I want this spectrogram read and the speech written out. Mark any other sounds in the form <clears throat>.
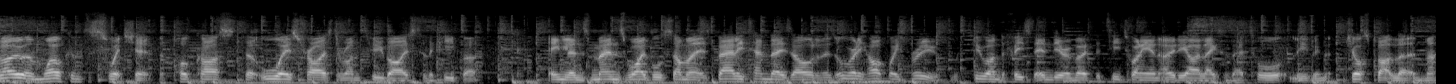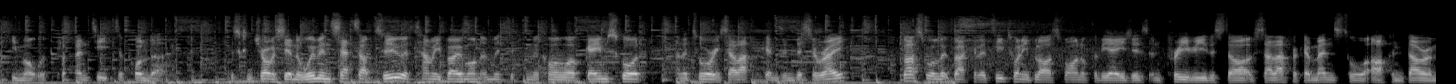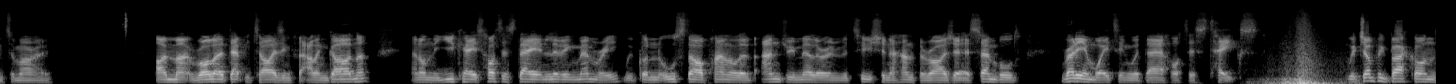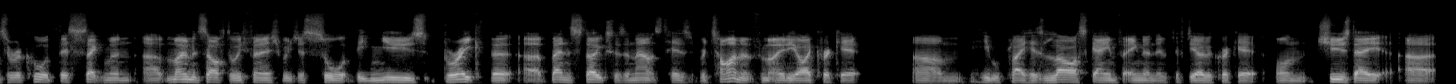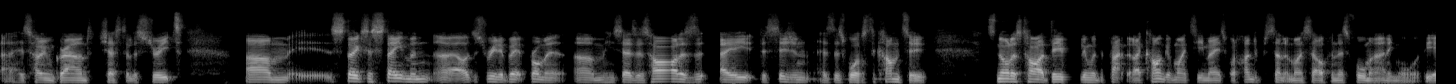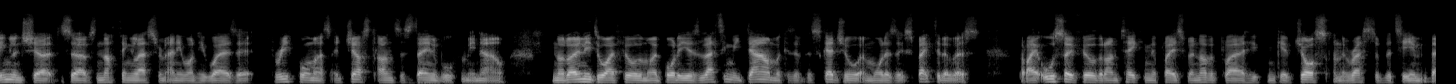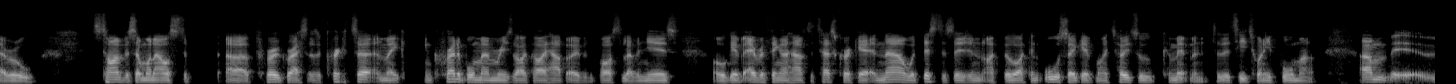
Hello and welcome to Switch Hit, the podcast that always tries to run two byes to the keeper. England's men's white ball summer is barely 10 days old and is already halfway through, with two undefeated to India in both the T20 and ODI legs of their tour, leaving Jos Buttler and Matthew Mott with plenty to ponder. There's controversy in the women's setup too, with Tammy Beaumont omitted from the Commonwealth Games squad and the touring South Africans in disarray. Plus, we'll look back at the T20 Blast final for the ages and preview the start of South Africa men's tour up in Durham tomorrow. I'm Matt Roller, deputising for Alan Gardner. And on the UK's hottest day in living memory, we've got an all star panel of Andrew Miller and Vithushan Ehantharajah assembled, ready and waiting with their hottest takes. We're jumping back on to record this segment uh, moments after we finished. We just saw the news break that uh, Ben Stokes has announced his retirement from ODI cricket. Um, he will play his last game for England in 50 over cricket on Tuesday uh, at his home ground, Chester Street. Um, Stokes' statement, uh, I'll just read a bit from it. Um, he says, as hard as a decision as this was to come to, it's not as hard dealing with the fact that I can't give my teammates 100% of myself in this format anymore. The England shirt deserves nothing less from anyone who wears it. Three formats are just unsustainable for me now. Not only do I feel that my body is letting me down because of the schedule and what is expected of us, but I also feel that I'm taking the place of another player who can give Jos and the rest of the team their all. It's time for someone else to uh, progress as a cricketer and make incredible memories like I have over the past 11 years. I will give everything I have to Test cricket. And now with this decision, I feel I can also give my total commitment to the T20 format. Um,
